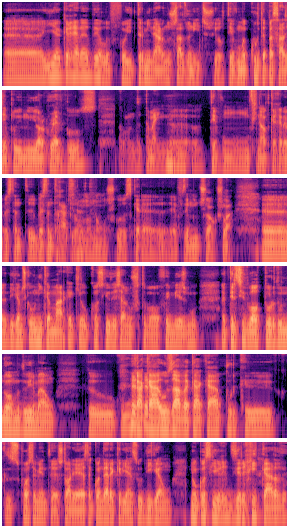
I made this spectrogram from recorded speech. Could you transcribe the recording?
Uh, e a carreira dele foi terminar nos Estados Unidos. Ele teve uma curta passagem pelo New York Red Bulls, onde também uh, teve um, um final de carreira bastante, bastante rápido. Ele não, não chegou sequer a, a fazer muitos jogos lá. Uh, digamos que a única marca que ele conseguiu deixar no futebol foi mesmo a ter sido o autor do nome do irmão. Que O, o Kaká usava Kaká porque que, supostamente a história é esta, quando era criança o Digão não conseguia dizer Ricardo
